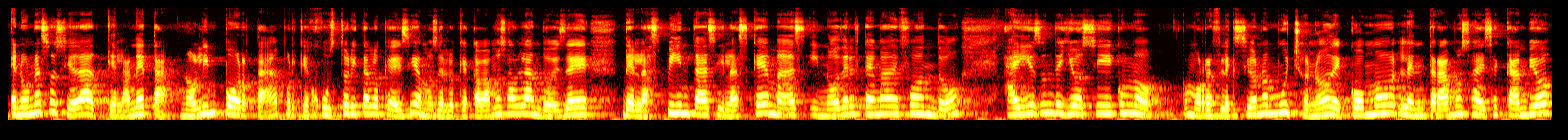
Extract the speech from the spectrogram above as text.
en una sociedad que la neta no le importa, porque justo ahorita lo que decíamos, de lo que acabamos hablando es de, de las pintas y las quemas y no del tema de fondo, ahí es donde yo sí como, como reflexiono mucho, ¿no? De cómo le entramos a ese cambio.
